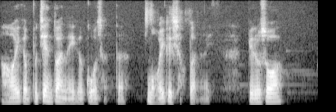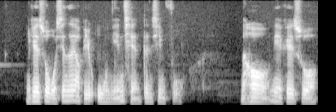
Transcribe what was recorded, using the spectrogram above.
然后一个不间断的一个过程的某一个小段而已。比如说，你可以说我现在要比五年前更幸福，然后你也可以说，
